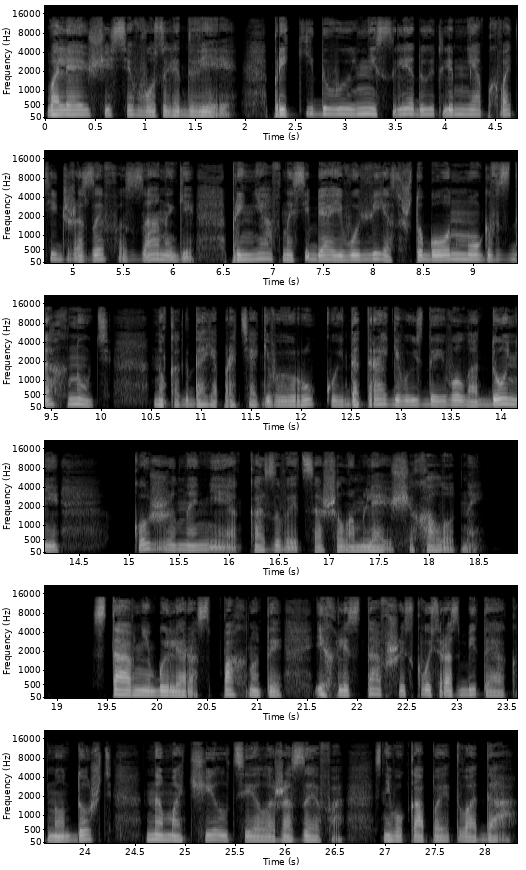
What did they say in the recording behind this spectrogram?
валяющийся возле двери. Прикидываю, не следует ли мне обхватить Жозефа за ноги, приняв на себя его вес, чтобы он мог вздохнуть. Но когда я протягиваю руку и дотрагиваюсь до его ладони, кожа на ней оказывается ошеломляюще холодной. Ставни были распахнуты, и хлеставший сквозь разбитое окно дождь намочил тело Жозефа. С него капает вода,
